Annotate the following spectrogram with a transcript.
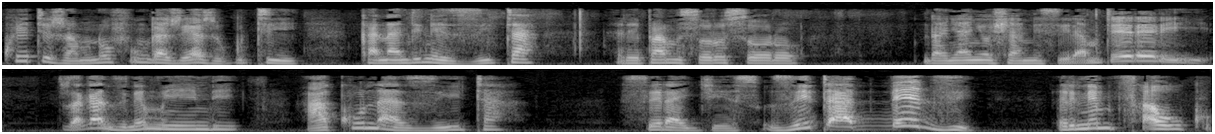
Kwete zvamunofunga zviya zvekuti kana ndine zita repamusorosoro ndanyanyoshamisira muteereri zvakanzi nemuimbi hakuna zita serajesu zita bedzi rine mutsauko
